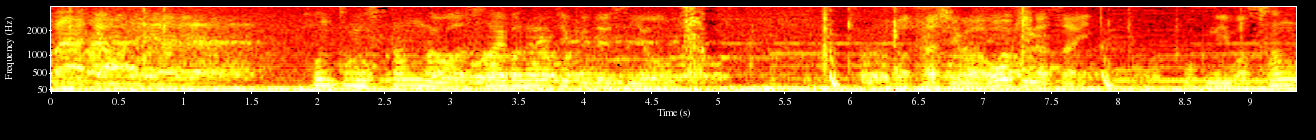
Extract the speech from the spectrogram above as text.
バカ者が。本当にスタンドはサイバネティックですよ私は大きなさい。僕にはサン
